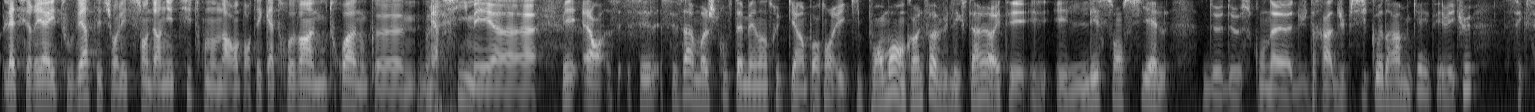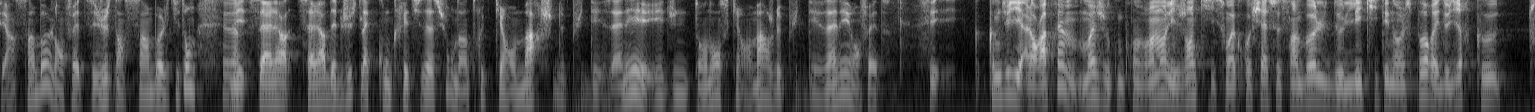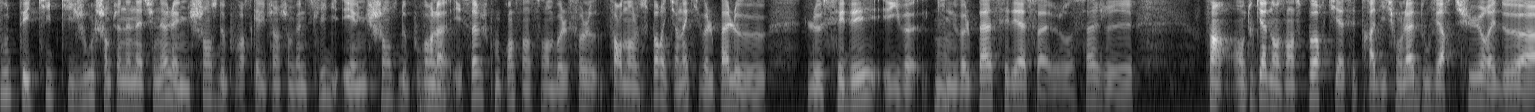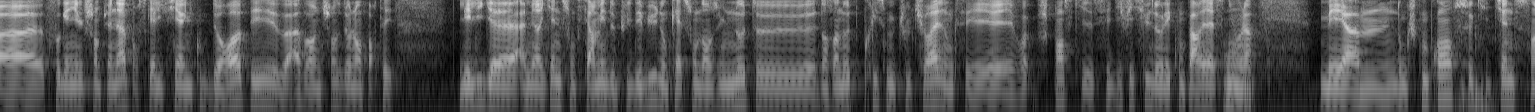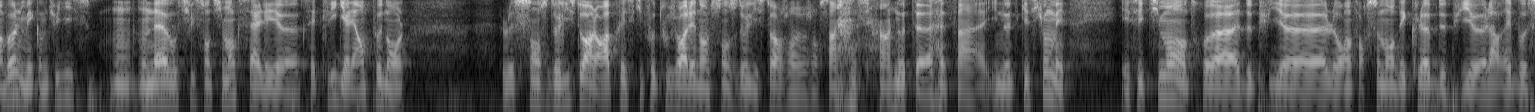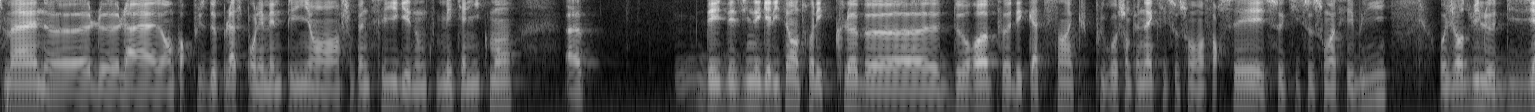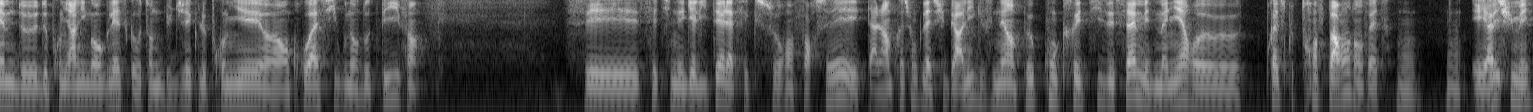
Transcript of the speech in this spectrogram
la Serie A est ouverte et sur les 100 derniers titres, on en a remporté 80 à nous trois. Donc euh, merci, mais euh, Mais alors, c'est- ça, moi je trouve que tu amènes un truc qui est important et qui, pour moi, encore une fois, vu de l'extérieur, était est, est l'essentiel de, de ce qu'on a, du, du psychodrame qui a été vécu, c'est que c'est un symbole en fait, c'est juste un symbole qui tombe. Mais ça a l'air- ça a l'air d'être juste la concrétisation d'un truc qui est en marche depuis des années et d'une tendance qui est en marche depuis des années en fait. c'est comme tu dis. Alors après, moi, je comprends vraiment les gens qui sont accrochés à ce symbole de l'équité dans le sport et de dire que toute équipe qui joue le championnat national a une chance de pouvoir se qualifier en Champions League et a une chance de pouvoir Mm. là. Et ça, je comprends que c'est un symbole fort dans le sport et qu'il y en a qui veulent pas le, le céder et ils veulent- qui Mm. ne veulent pas céder à ça. Je- Ça, j'ai. Enfin, en tout cas, dans un sport qui a cette tradition-là d'ouverture et de euh, faut gagner le championnat pour se qualifier à une Coupe d'Europe et euh, avoir une chance de l'emporter. Les ligues euh, américaines sont fermées depuis le début, donc elles sont dans, une autre, euh, dans un autre prisme culturel. Donc c'est, je pense que c'est difficile de les comparer à ce niveau-là. Mais euh, donc je comprends ceux qui tiennent ce symbole, mais comme tu dis, on, on a aussi le sentiment que, ça allait, euh, que cette ligue elle est un peu dans le, le sens de l'histoire. Alors après, est-ce qu'il faut toujours aller dans le sens de l'histoire? J'en sais rien, c'est un autre, c'est un- une autre question. Mais effectivement, entre euh, depuis euh, le renforcement des clubs, depuis euh, l'arrêt Bosman, la, encore plus de place pour les mêmes pays en Champions League, et donc mécaniquement, des, inégalités entre les clubs d'Europe des 4-5 plus gros championnats qui se sont renforcés et ceux qui se sont affaiblis. Aujourd'hui, le dixième de, de première ligue anglaise qui a autant de budget que le premier en Croatie ou dans d'autres pays. Cette inégalité, elle a fait que se renforcer et t'as l'impression que la Super League venait un peu concrétiser ça, mais de manière euh, presque transparente en fait Mmh, mmh. et Mais- assumée.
